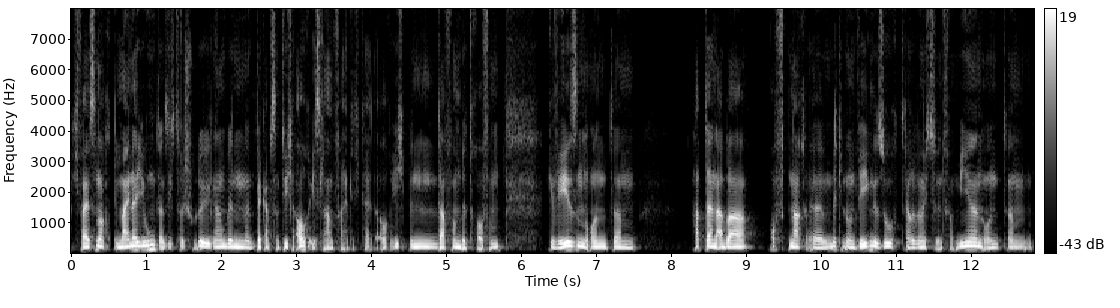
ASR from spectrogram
ich weiß noch, in meiner Jugend, als ich zur Schule gegangen bin, da gab es natürlich auch Islamfeindlichkeit. Auch ich bin davon betroffen gewesen und ähm, habe dann aber oft nach äh, Mitteln und Wegen gesucht, darüber mich zu informieren und ähm,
